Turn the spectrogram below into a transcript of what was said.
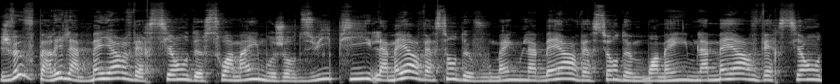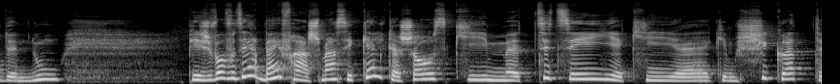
je veux vous parler de la meilleure version de soi-même aujourd'hui, puis la meilleure version de vous-même, la meilleure version de moi-même, la meilleure version de nous. Puis je vais vous dire, bien franchement, c'est quelque chose qui me titille, qui, euh, qui me chicote,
